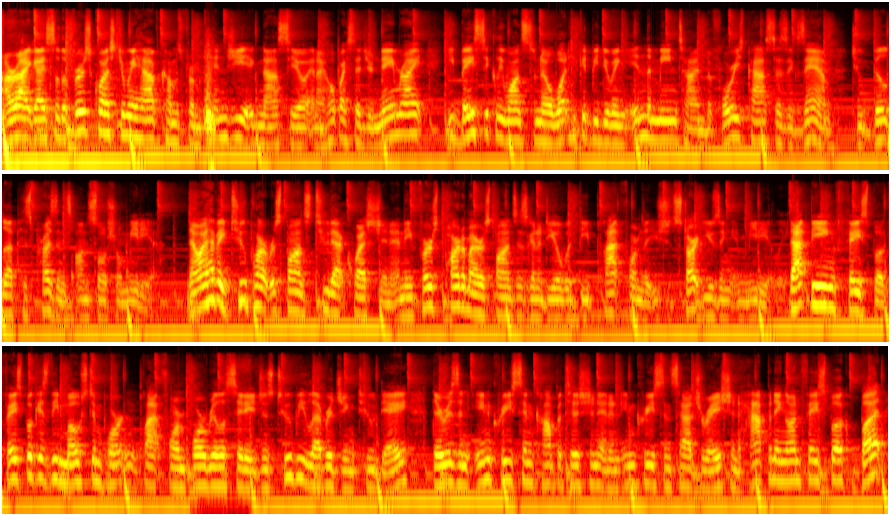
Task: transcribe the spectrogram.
All right, guys, so the first question we have comes from Kenji Ignacio, and I hope I said your name right. He basically wants to know what he could be doing in the meantime before he's passed his exam to build up his presence on social media. Now, I have a two-part response to that question, and the first part of my response is gonna deal with the platform that you should start using immediately. That being Facebook. Facebook is the most important platform for real estate agents to be leveraging today. There is an increase in competition and an increase in saturation happening on Facebook, but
